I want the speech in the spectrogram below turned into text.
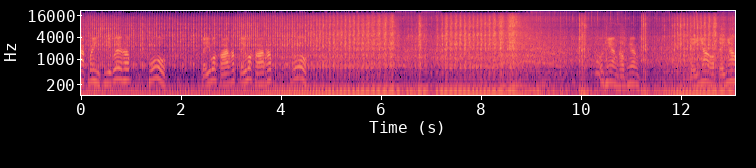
ากไม่สีกเลยครับ โอ้ใจว่าขาดครับใจว่าขาดครับ โอ้โอ้แห้งครับแห้งใจเงาครับใจเงา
